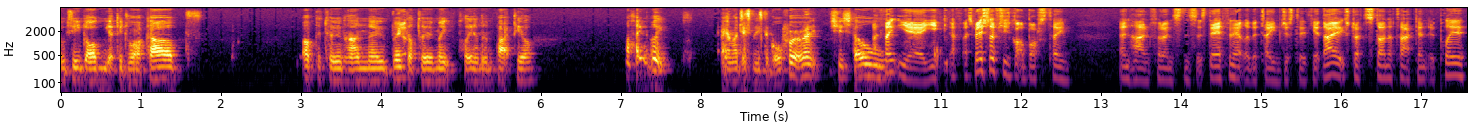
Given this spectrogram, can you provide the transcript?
So we see Gordon get to draw a card. up to two in hand now. Breaker Yep. two might play an impact here. I think like Emma just needs to go for it, right? She's still I think yeah, you, especially if she's got a burst time in hand, for instance, it's definitely the time just to get that extra stun attack into play,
